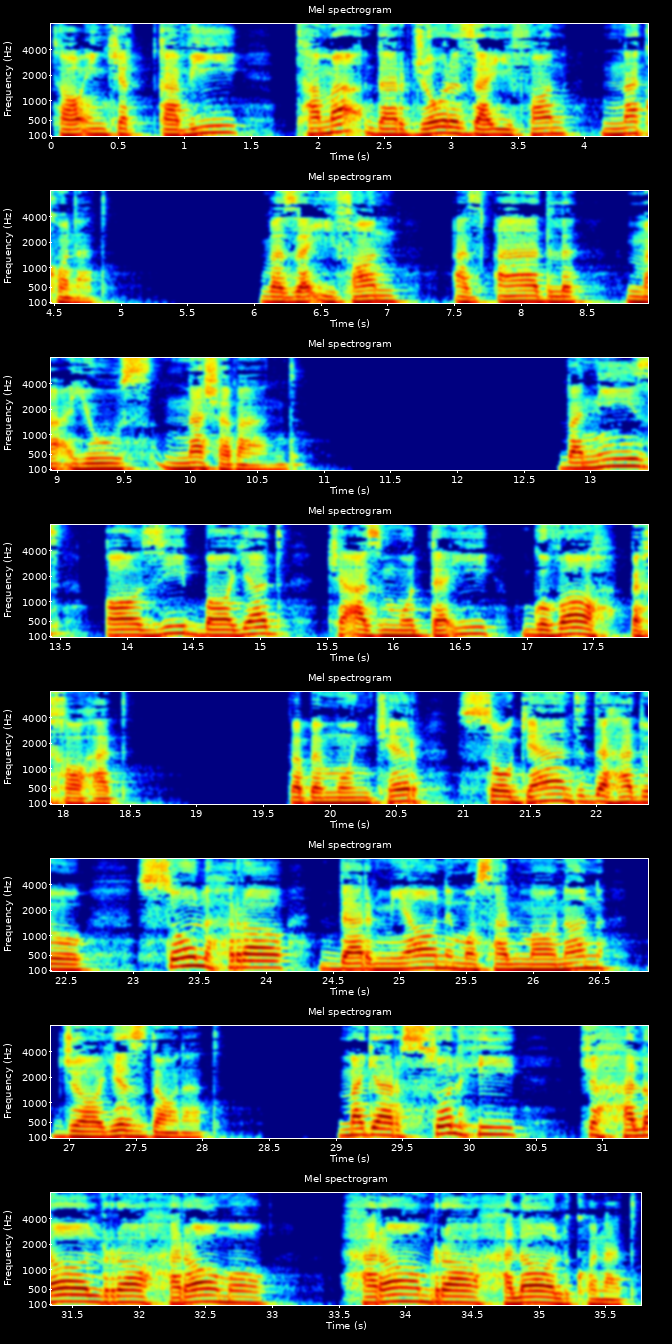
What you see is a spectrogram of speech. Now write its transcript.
تا اینکه قوی طمع در جور ضعیفان نکند و ضعیفان از عدل معیوس نشوند. و نیز قاضی باید که از مدعی گواه بخواهد و به منکر سوگند دهد و صلح را در میان مسلمانان جایز داند مگر صلحی که حلال را حرام و حرام را حلال کند.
